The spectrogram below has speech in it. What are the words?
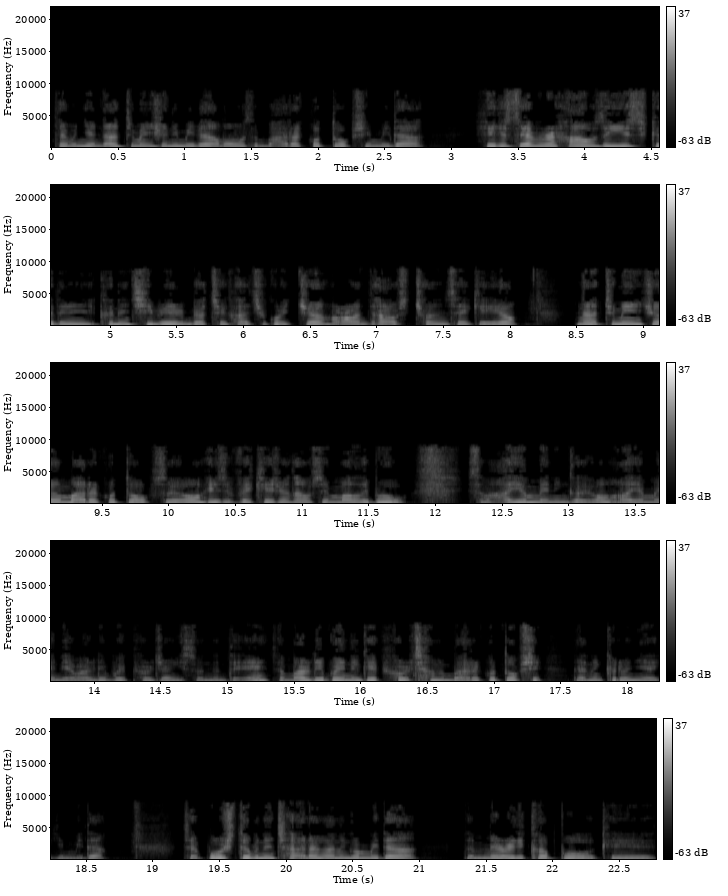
다음은 요, not to mention입니다. 뭐뭇은 말할 것도 없이입니다. Has several houses. 그는, 그는 집을 몇 채 가지고 있죠. Around the house. 전 세계에요. Not to mention 말할 것도 없어요. His vacation house in Malibu. 아이언맨인가요? 아이언맨이 말리부에 별장이 있었는데 자, 말리부에는 그 별장은 말할 것도 없이 라는 그런 이야기입니다. 자, 보스트브는 자랑하는 겁니다. The married couple, 그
